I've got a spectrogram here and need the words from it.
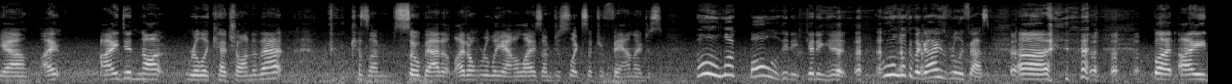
Yeah, I I did not really catch on to that because I'm so bad at. I don't really analyze. I'm just like such a fan. I just oh look ball getting hit. oh look at the guy's really fast. Uh, but I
